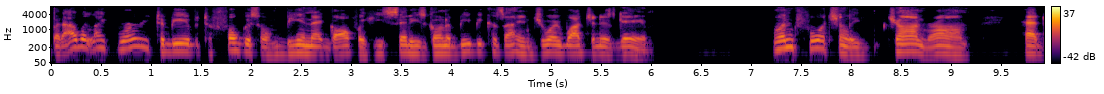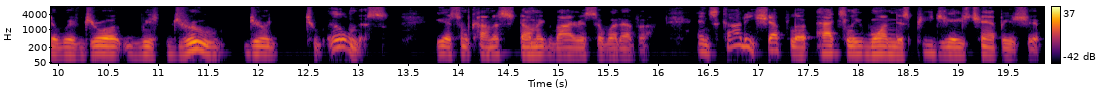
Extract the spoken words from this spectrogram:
but I would like Rory to be able to focus on being that golfer he said he's going to be because I enjoy watching his game. Unfortunately, Jon Rahm had to withdraw withdrew due to illness. He had some kind of stomach virus or whatever. And Scottie Scheffler actually won this PGA's championship.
